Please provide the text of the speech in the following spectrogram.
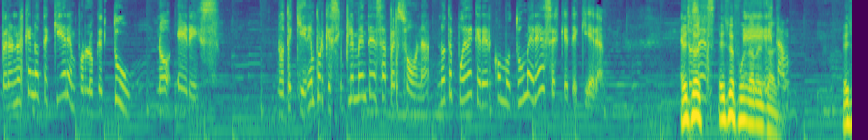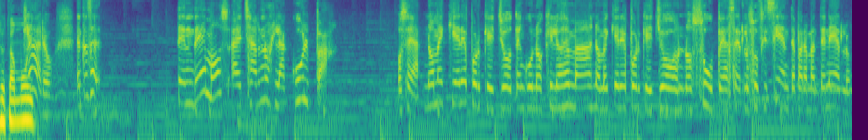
Pero no es que no te quieren por lo que tú no eres. No te quieren porque simplemente esa persona no te puede querer como tú mereces que te quieran. Eso es, eso es Eh, fundamental. está- Eso está muy... Claro. Entonces, tendemos a echarnos la culpa. O sea, no me quiere porque yo tengo unos kilos de más, no me quiere porque yo no supe hacer lo suficiente para mantenerlo,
